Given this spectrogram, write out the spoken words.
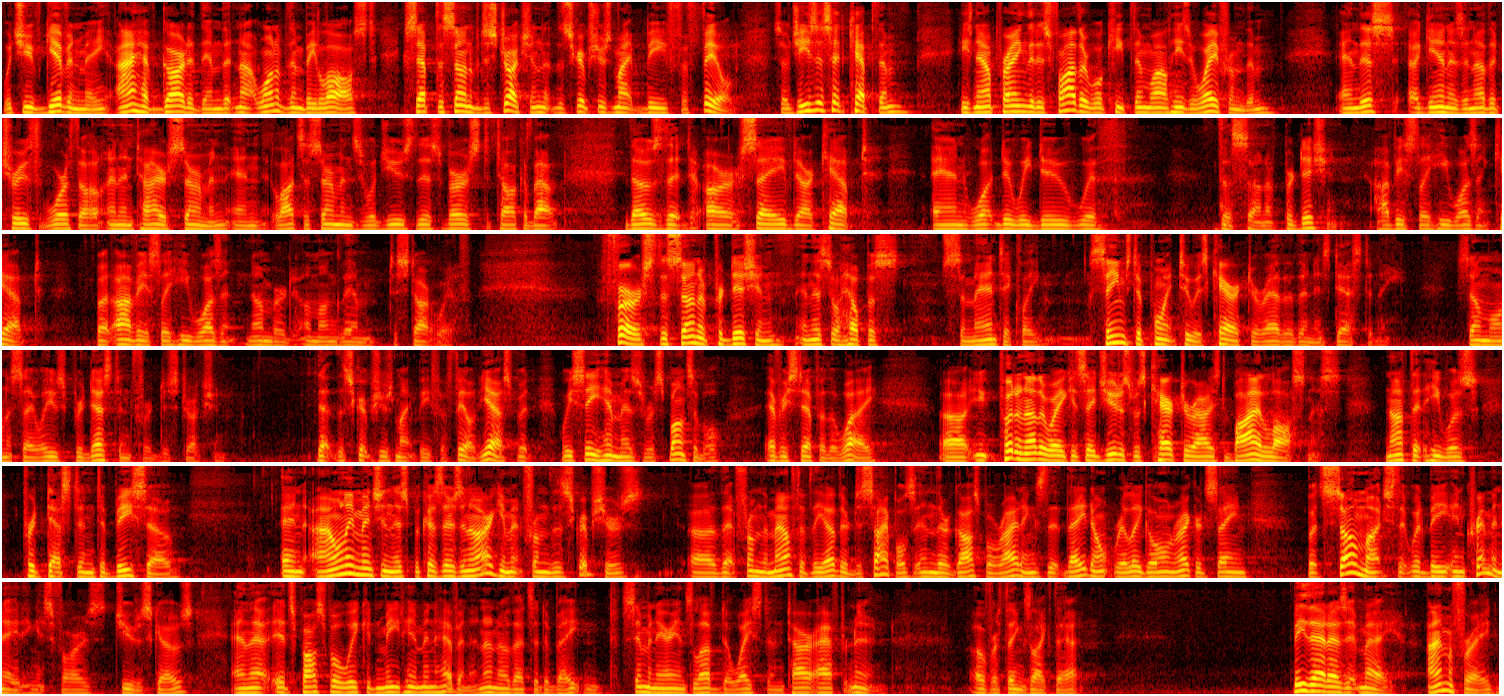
which you've given me. I have guarded them, that not one of them be lost, except the son of destruction, that the scriptures might be fulfilled. So Jesus had kept them. He's now praying that his Father will keep them while he's away from them. And this, again, is another truth worth an entire sermon. And lots of sermons would use this verse to talk about those that are saved are kept, and what do we do with the son of perdition? Obviously, he wasn't kept, but obviously, he wasn't numbered among them to start with. First, the son of perdition, and this will help us semantically, seems to point to his character rather than his destiny. Some want to say, well, he was predestined for destruction that the scriptures might be fulfilled. Yes, but we see him as responsible every step of the way. Uh, you put another way, you could say Judas was characterized by lostness, not that he was predestined to be so. And I only mention this because there's an argument from the scriptures uh, that from the mouth of the other disciples in their gospel writings that they don't really go on record saying, but so much that would be incriminating as far as Judas goes and that it's possible we could meet him in heaven. And I know that's a debate, and seminarians love to waste an entire afternoon over things like that. Be that as it may, I'm afraid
